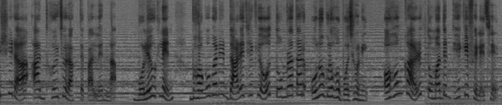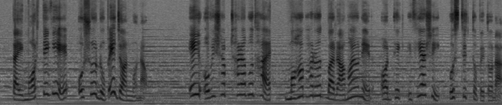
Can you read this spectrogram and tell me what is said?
ঋষিরা আর ধৈর্য রাখতে পারলেন না। বলে উঠলেন, ভগবানের দ্বারে থেকেও তোমরা তার অনুগ্রহ বোঝনি। অহংকার তোমাদের ঢেকে ফেলেছে। তাই মর্তে গিয়ে অসুর রূপে জন্ম নাও। এই অভিশাপ ছাড়া বোধ মহাভারত বা রামায়ণের অর্ধেক ইতিহাসই অস্তিত্ব পেত না।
